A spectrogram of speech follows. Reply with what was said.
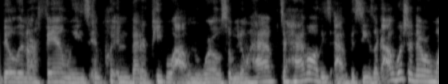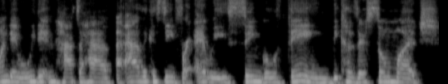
building our families and putting better people out in the world so we don't have to have all these advocacies. Like I wish that there were one day where we didn't have to have an advocacy for every single thing because there's so much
